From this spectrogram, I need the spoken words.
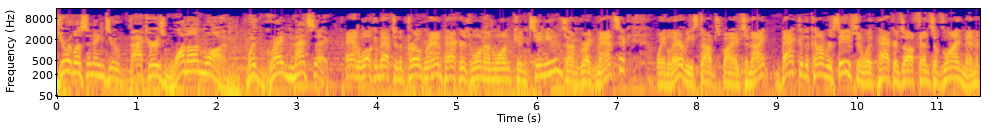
You're listening to Packers One on One with Greg Matzek. And welcome back to the program. Packers One on One continues. I'm Greg Matzek. Wayne Larrivee stops by tonight. Back to the conversation with Packers offensive lineman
